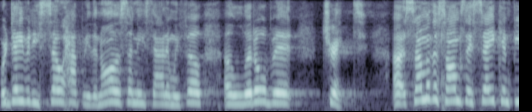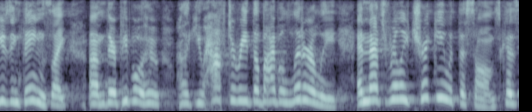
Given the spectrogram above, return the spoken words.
Or David, he's so happy, then all of a sudden he's sad, and we feel a little bit tricked. Uh, some of the Psalms, they say confusing things. Like, um, there are people who are like, you have to read the Bible literally. And that's really tricky with the Psalms because,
